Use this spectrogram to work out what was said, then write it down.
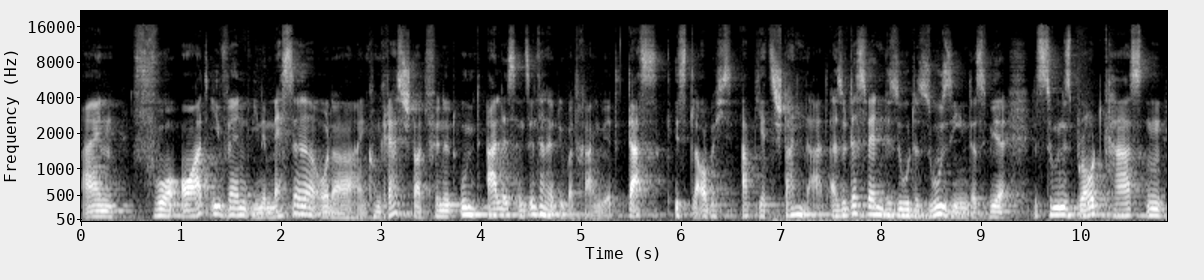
ein Vor-Ort-Event wie eine Messe oder ein Kongress stattfindet und alles ins Internet übertragen wird. Das ist, glaube ich, ab jetzt Standard. Also das werden wir so oder so sehen, dass wir das zumindest broadcasten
